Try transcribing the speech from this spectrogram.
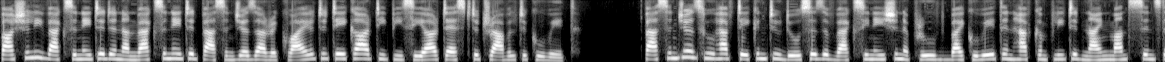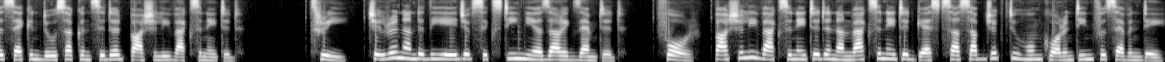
Partially vaccinated and unvaccinated passengers are required to take RT-PCR test to travel to Kuwait. Passengers who have taken two doses of vaccination approved by Kuwait and have completed nine months since the second dose are considered partially vaccinated. 3. Children under the age of 16 years are exempted. 4. Partially vaccinated and unvaccinated guests are subject to home quarantine for 7 days.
